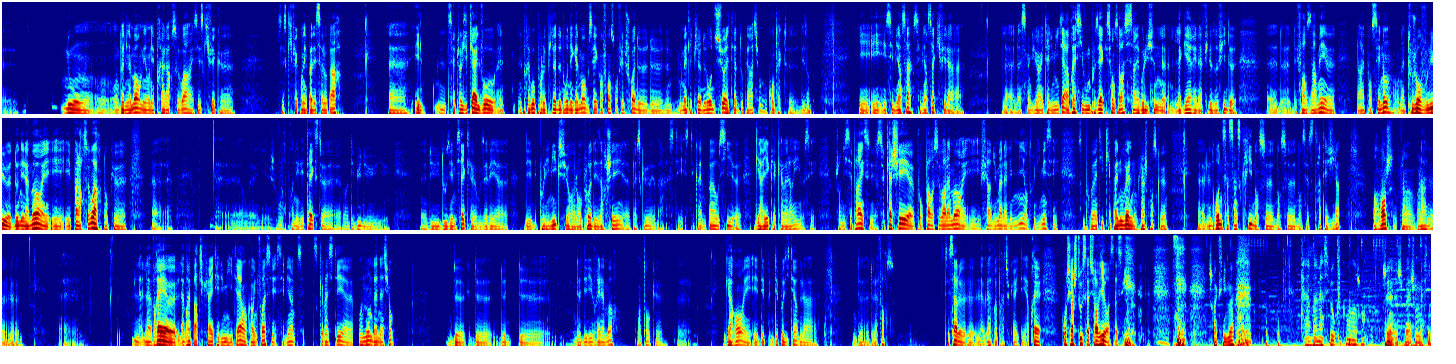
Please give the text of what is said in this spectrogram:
nous, on, donne la mort, mais on est prêt à la recevoir, et c'est ce qui fait que c'est ce qui fait qu'on n'est pas des salopards. Euh, et cette logique-là, elle, vaut, elle, prévaut pour le pilote de drone également. Vous savez qu'en France, on fait le choix de, de, mettre les pilotes de drone sur les théâtres d'opération, au contact euh, des autres. Et, c'est bien ça, c'est bien ça qui fait la, la, singularité du militaire. Après, si vous me posez la question de savoir si ça révolutionne la, guerre et la philosophie de, des forces armées, la réponse est non. On a toujours voulu euh, donner la mort et, pas la recevoir. Donc, euh, euh, vous reprenez les textes au début du, du XIIe siècle, vous avez des, polémiques sur l'emploi des archers parce que bah, c'était quand même pas aussi guerrier que la cavalerie. Aujourd'hui, c'est pareil. Se cacher pour pas recevoir la mort et, faire du mal à l'ennemi, entre guillemets, c'est une problématique qui est pas nouvelle. Donc là, je pense que le drone, ça s'inscrit dans, ce, dans, ce, dans cette stratégie-là. En revanche, enfin voilà, euh, la, vraie, euh, la vraie particularité du militaire, encore une fois, c'est bien cette capacité euh, au nom de la nation de, délivrer la mort en tant que garant et, dépositaire de, la force. C'est ça la, vraie particularité. Après, qu'on cherche tous à survivre, ça c'est. je crois que c'est humain. Ah, bah, merci beaucoup, commandant Jean. Je, je, bah, je vous remercie.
